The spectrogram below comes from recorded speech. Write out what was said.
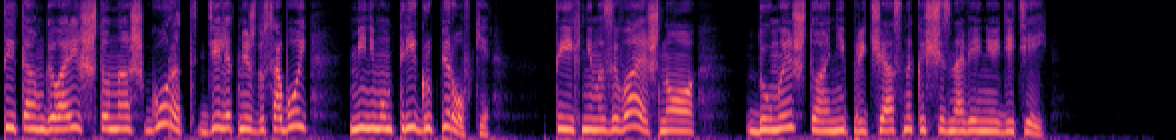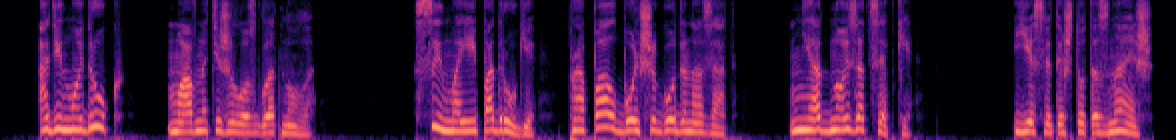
«Ты там говоришь, что наш город делит между собой минимум три группировки — ты их не называешь, но думаешь, что они причастны к исчезновению детей. Один мой друг, Мавна тяжело сглотнула. Сын моей подруги пропал больше года назад. Ни одной зацепки. Если ты что-то знаешь,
